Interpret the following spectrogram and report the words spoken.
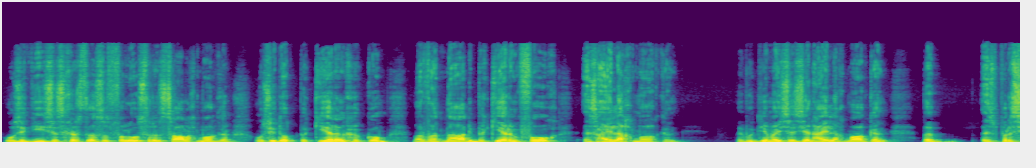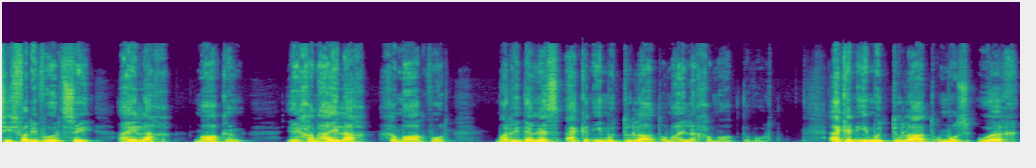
ons het Jesus Christus as verlosser en saligmaker, ons het tot bekering gekom, maar wat na die bekering volg is heiligmaking. My boetie en my sussie, en heiligmaking is presies wat die woord sê, heiligmaking. Jy gaan heilig gemaak word. Maar die ding is, ek en u moet toelaat om heilig gemaak te word. Ek en u moet toelaat om ons oog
